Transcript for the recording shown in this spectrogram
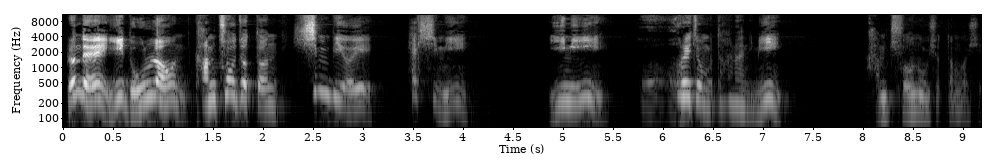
그런데 이 놀라운 감춰졌던 신비의 핵심이 이미 오래전부터 하나님이 감추어 놓으셨던 것이.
